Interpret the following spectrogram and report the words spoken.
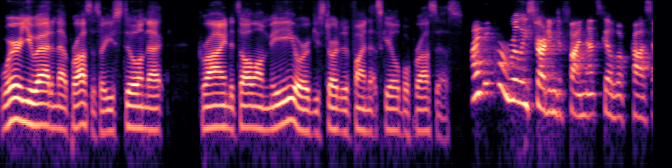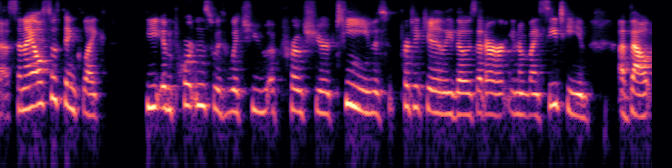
Where are you at in that process? Are you still in that grind? It's all on me, or have you started to find that scalable process? I think we're really starting to find that scalable process. And I also think like the importance with which you approach your team, is particularly those that are, you know, my C team, about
